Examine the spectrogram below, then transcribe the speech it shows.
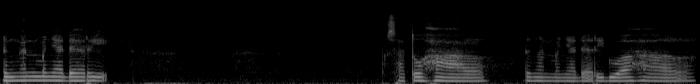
dengan menyadari satu hal dengan menyadari dua hal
